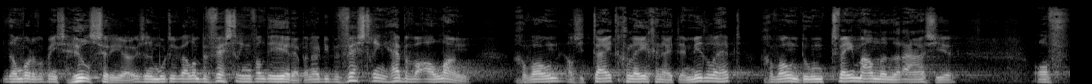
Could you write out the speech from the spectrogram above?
dan worden we opeens heel serieus. En dan moeten we wel een bevestiging van de Heer hebben. Nou, die bevestiging hebben we al lang. Gewoon, als je tijd, gelegenheid en middelen hebt, gewoon doen. Twee maanden naar Azië. Of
